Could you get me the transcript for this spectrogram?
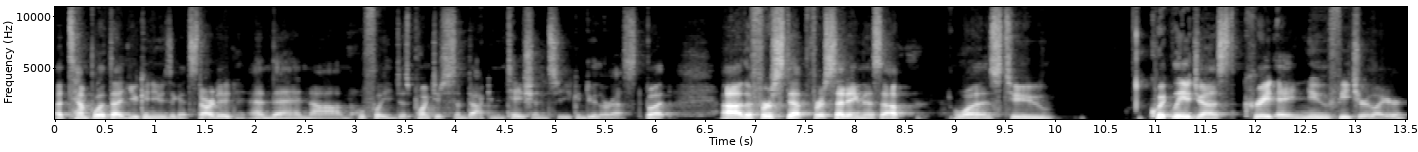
a template that you can use to get started and then um, hopefully just point you to some documentation so you can do the rest. But uh, the first step for setting this up was to quickly just create a new feature layer,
